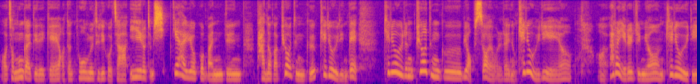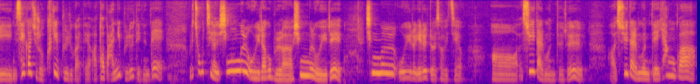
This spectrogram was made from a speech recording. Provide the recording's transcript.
어, 전문가들에게 어떤 도움을 드리고자 이해를 좀 쉽게 하려고 만든 단어가 pure 등급 carrier oil인데 carrier oil은 pure 등급이 없어요. 원래는 carrier oil이에요. 어, 하나 예를 들면 carrier oil이 세 가지로 크게 분류가 돼요. 아, 더 많이 분류되는데 우리 총칭은 식물 오일이라고 불러요. 식물 오일을 식물 오일을 예를 들어서 이제 어, sweet almond를 어, sweet almond의 향과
